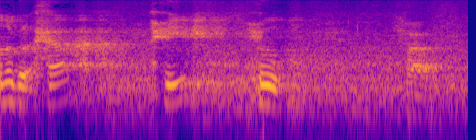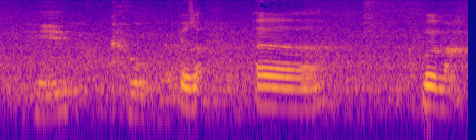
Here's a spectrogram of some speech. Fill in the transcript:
Ona görə hə, hi, hu. Hə, hi, hu. Gözəl. Ee, buyur mənim.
